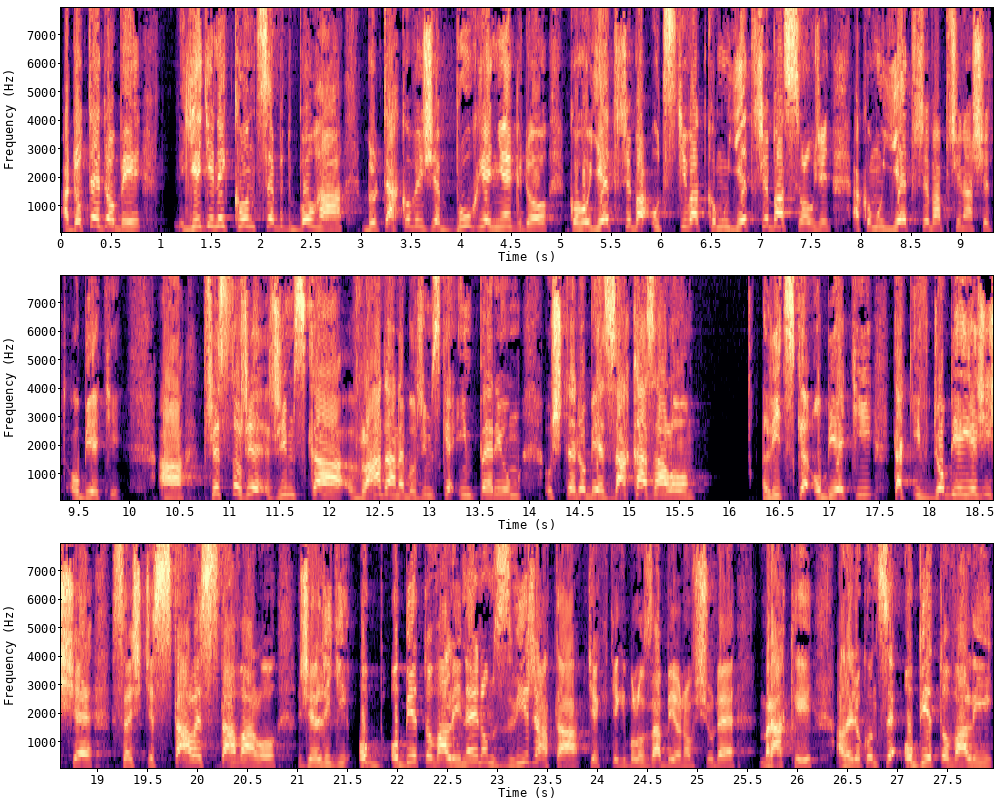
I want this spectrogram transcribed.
A do té doby jediný koncept Boha byl takový, že Bůh je někdo, koho je třeba uctívat, komu je třeba sloužit a komu je třeba přinášet oběti. A přestože římská vláda nebo římské imperium už v té době zakázalo lidské oběti, tak i v době Ježíše se ještě stále stávalo, že lidi ob, obětovali nejenom zvířata, těch, těch bylo zabíjeno všude mraky, ale dokonce obětovali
